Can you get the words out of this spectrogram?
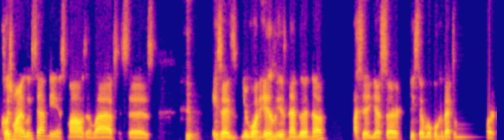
Coach Majerle looks at me and smiles and laughs and says, He says, You're going to Italy, isn't that good enough? I said, Yes, sir. He said, Well, we'll get back to work.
